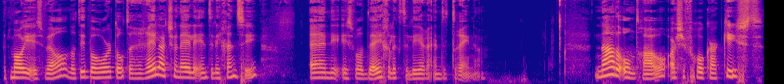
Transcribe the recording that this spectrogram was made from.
Het mooie is wel dat dit behoort tot de relationele intelligentie en die is wel degelijk te leren en te trainen. Na de ontrouw, als je voor elkaar kiest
